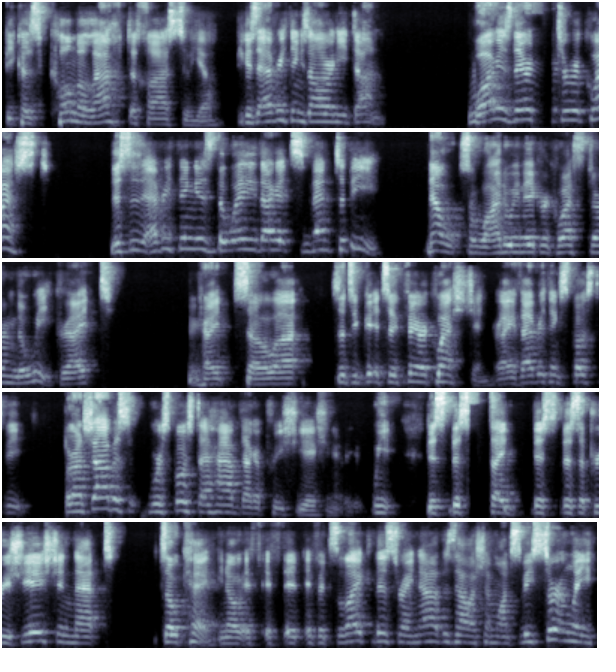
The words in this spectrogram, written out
because kol because everything's already done. What is there to request? This is everything is the way that it's meant to be. Now, so why do we make requests during the week, right? Right. So uh, so it's a it's a fair question, right? If everything's supposed to be, but on Shabbos we're supposed to have that appreciation. We this this this this appreciation that it's okay. You know, if if if it's like this right now, this is how Hashem wants to be. Certainly,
